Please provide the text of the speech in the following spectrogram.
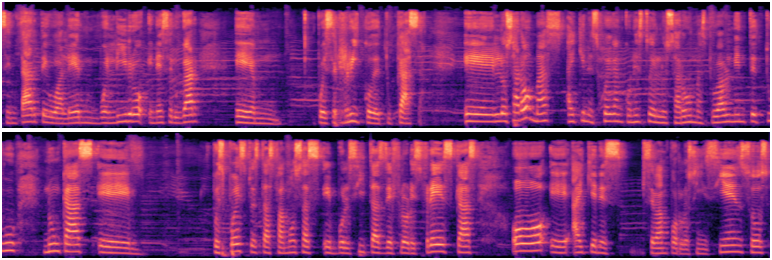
sentarte o a leer un buen libro en ese lugar em, pues rico de tu casa. Eh, los aromas, hay quienes juegan con esto de los aromas. Probablemente tú nunca has eh, pues puesto estas famosas eh, bolsitas de flores frescas o hay quienes se van por los inciensos,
